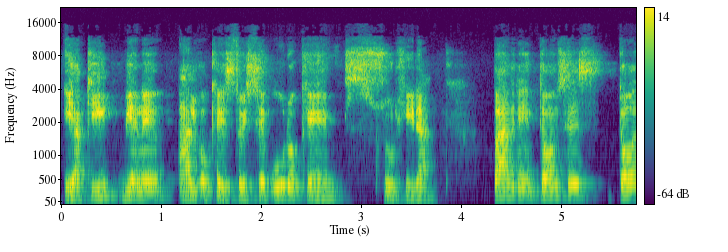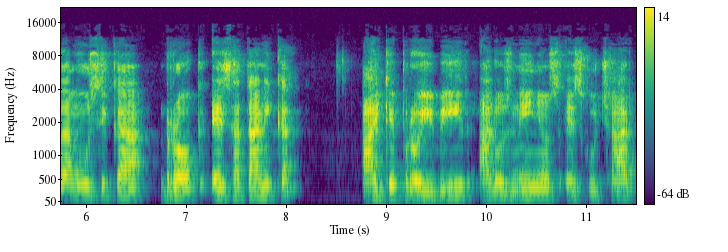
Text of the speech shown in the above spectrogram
Y aquí viene algo que estoy seguro que surgirá. Padre, entonces, toda música rock es satánica? ¿Hay que prohibir a los niños escuchar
